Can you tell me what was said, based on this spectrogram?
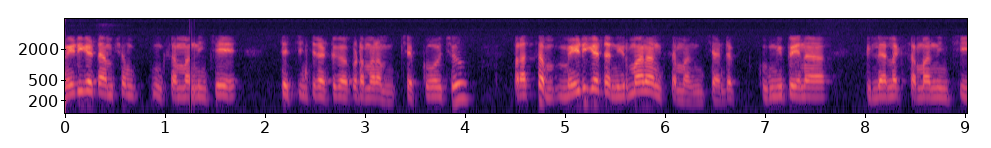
మేడిగడ్డ అంశం సంబంధించే చర్చించినట్టుగా కూడా మనం చెప్పుకోవచ్చు. ప్రస్తుతం మేడిగడ్డ నిర్మాణానికి సంబంధించి అంటే కుంగిపోయిన పిల్లర్లకు సంబంధించి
